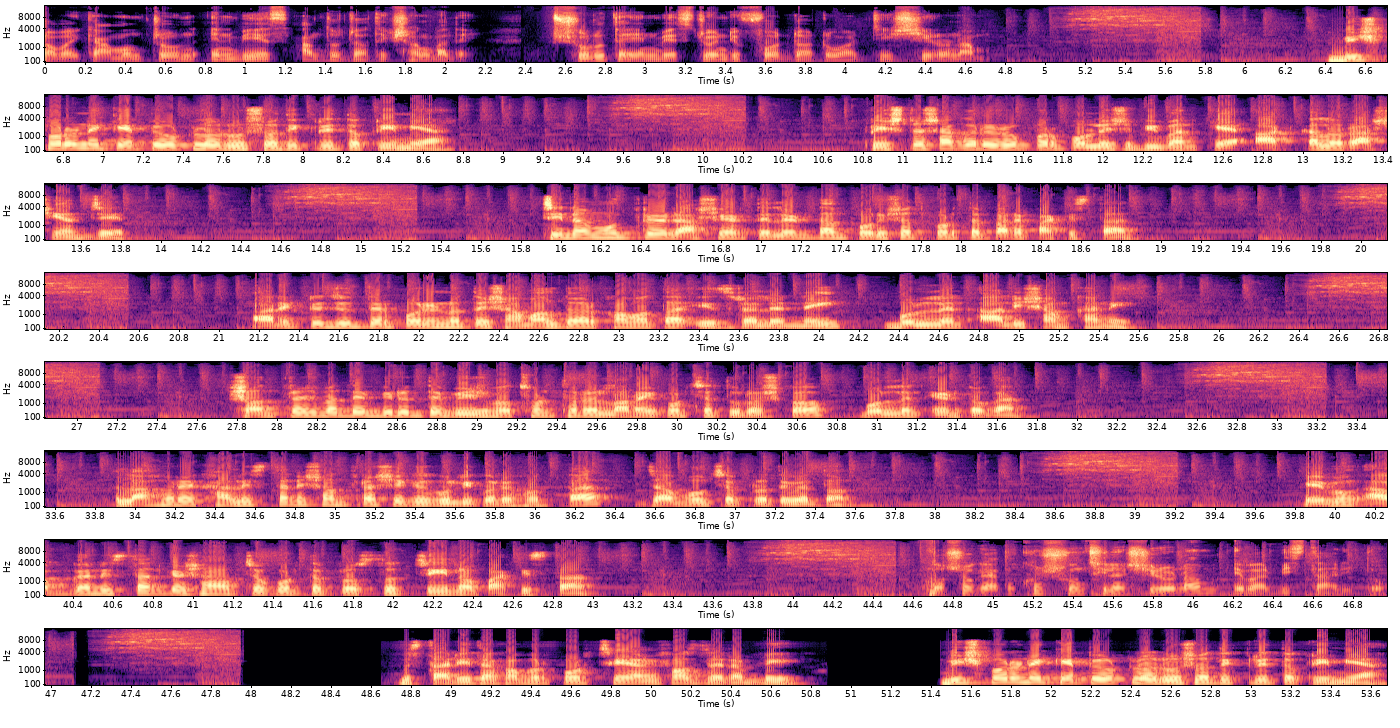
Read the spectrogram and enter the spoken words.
সবাইকে আমন্ত্রণ এনবিএস আন্তর্জাতিক সংবাদে। শুরুতে এনবিএস টোয়েন্টি ফোর ডট ওয়ার্জি শিরোনাম। বিস্ফোরণে কেঁপে উঠল রুশ অধিকৃত ক্রিমিয়া। কৃষ্ণ সাগরের উপর পুলিশ বিমানকে আটকালো রাশিয়ান জেট। চীনা মুদ্রায় রাশিয়ার তেলের দাম পরিশোধ করতে পারে পাকিস্তান। আরেকটি যুদ্ধের পরিণতি সামাল দেওয়ার ক্ষমতা ইসরায়েলের নেই, বললেন আলী শামখানি। সন্ত্রাসবাদের বিরুদ্ধে বিশ বছর ধরে লড়াই করছে তুরস্ক বললেন এরদোগান। লাহোরে খালিস্তানি সন্ত্রাসীকে গুলি করে হত্যা যা বলছে প্রতিবেদন। এবং আফগানিস্তানকে সাহায্য করতে প্রস্তুত চীন ও পাকিস্তান। দর্শক এতক্ষণ শুনছিলেন শিরোনাম এবার বিস্তারিত। বিস্তারিত খবর পড়ছি আমি ফজলে রাব্বি। বিস্ফোরণে কেঁপে উঠল রুশ অধিকৃত ক্রিমিয়া।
